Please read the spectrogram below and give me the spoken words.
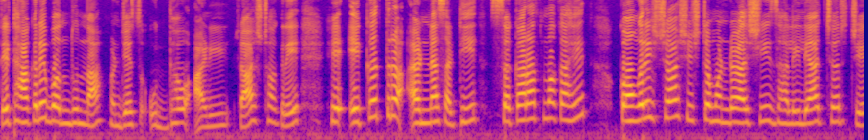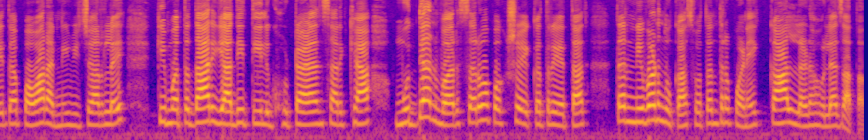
ते ठाकरे बंधूंना म्हणजेच उद्धव आणि राज ठाकरे हे एकत्र आणण्यासाठी सकारात्मक आहेत. काँग्रेसच्या शिष्टमंडळाशी झालेल्या चर्चेत पवारांनी विचारलंय की मतदार यादीतील घोटाळ्यांसारख्या मुद्द्यांवर सर्व पक्ष एकत्र येतात तर निवडणुका स्वतंत्रपणे का लढवल्या जातात?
